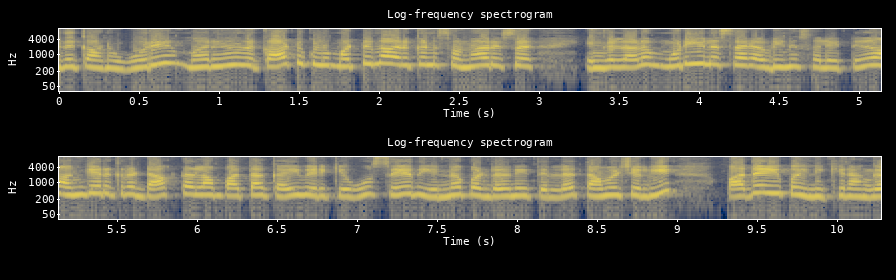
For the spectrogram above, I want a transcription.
இதுக்கான ஒரே மருந்து அந்த காட்டுக்குள்ளே மட்டும்தான் இருக்குன்னு சொன்னாரு சார். எங்களால முடியல சார் அப்படின்னு சொல்லிட்டு அங்கே இருக்கிற டாக்டர்லாம் பார்த்தா கை வெறிக்கவும் சேது என்ன பண்றதுனே தெரியல. தமிழ்ச்செல்வி பதறி போய் நிக்கிறாங்க.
